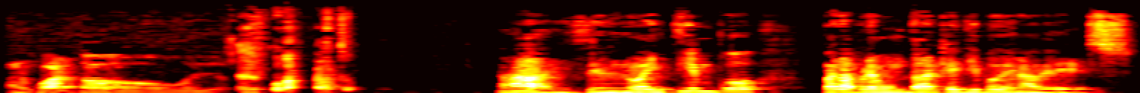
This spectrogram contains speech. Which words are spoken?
¿Al cuarto o voy yo? El cuarto. Ah, dice, no hay tiempo para preguntar qué tipo de nave es.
